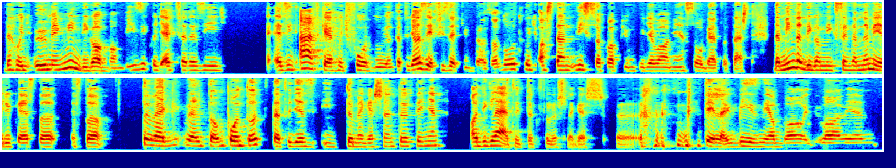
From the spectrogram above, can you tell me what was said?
de hogy ő még mindig abban bízik, hogy egyszer ez így, ez így át kell, hogy forduljon. Tehát, hogy azért fizetjük be az adót, hogy aztán visszakapjunk ugye valamilyen szolgáltatást. De mindaddig, amíg szerintem nem érjük ezt a, ezt a tömeg, nem tudom, pontot, tehát, hogy ez így tömegesen történjen, addig lehet, hogy tök fölösleges tényleg bízni abba, hogy valamilyen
